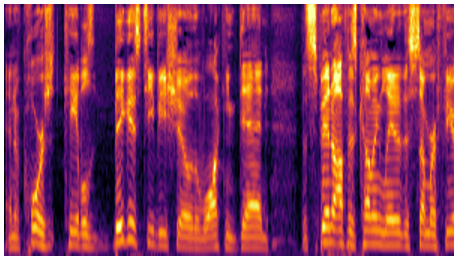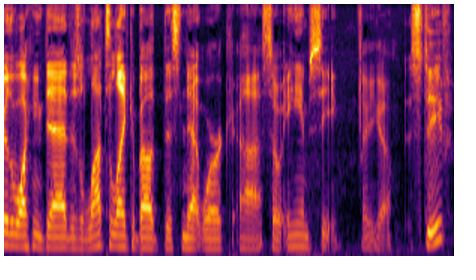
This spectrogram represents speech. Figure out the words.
and of course, cable's biggest TV show, The Walking Dead. The spinoff is coming later this summer, Fear the Walking Dead. There's a lot to like about this network. Uh, so AMC, there you go. Steve?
